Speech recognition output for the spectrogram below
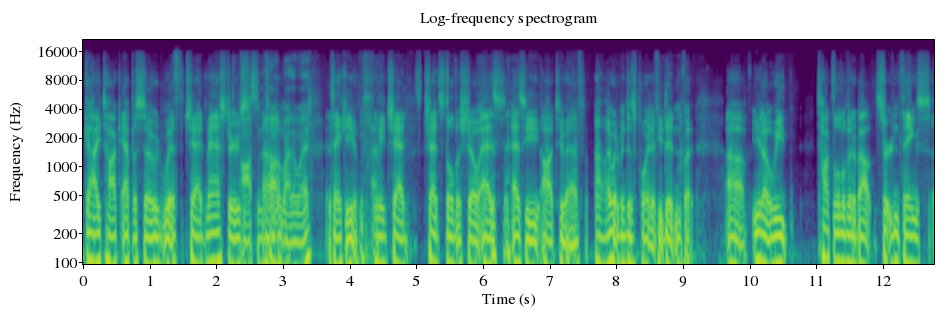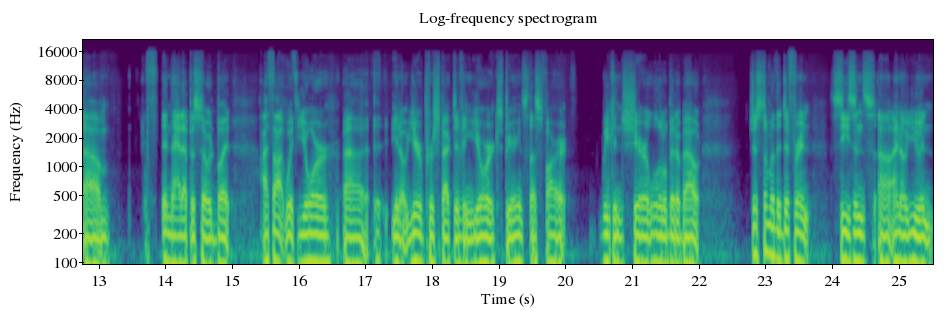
guy talk episode with Chad Masters. awesome talk Um, by the way Thank you. I mean, Chad Chad stole the show as as he ought to have. Uh, I would have been disappointed if he didn't, but uh, you know, we talked a little bit about certain things um, in that episode. But I thought with your uh, you know your perspective and your experience thus far, we can share a little bit about just some of the different seasons. Uh, I know you and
